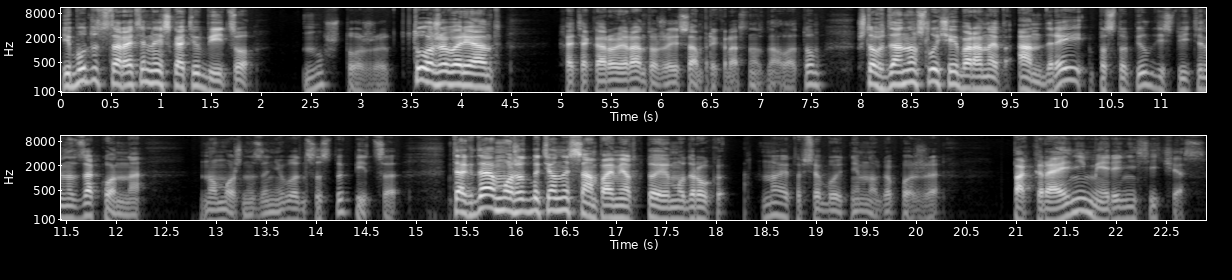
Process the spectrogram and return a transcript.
и будут старательно искать убийцу. Ну что же, тоже вариант. Хотя король Рант уже и сам прекрасно знал о том, что в данном случае баронет Андрей поступил действительно законно, но можно за него заступиться. Тогда, может быть, он и сам поймет, кто ему друг, но это все будет немного позже. По крайней мере, не сейчас.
